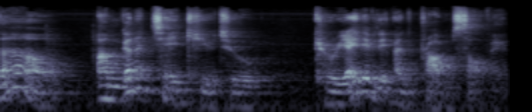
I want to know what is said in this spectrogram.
Now, I'm gonna take you to creativity and problem solving.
